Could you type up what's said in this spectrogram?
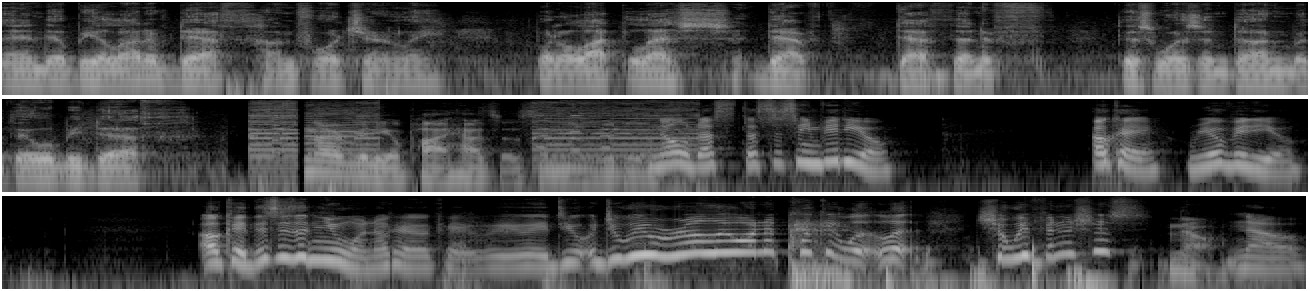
And there'll be a lot of death, unfortunately, but a lot less death death than if this wasn't done. But there will be death. Another video. Pi has us in the video. No, that's that's the same video. Okay, real video. Okay, this is a new one. Okay, okay. Wait, wait. Do do we really want to click it? Let- let- should we finish this? No. No.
